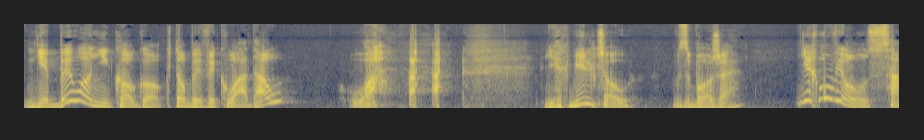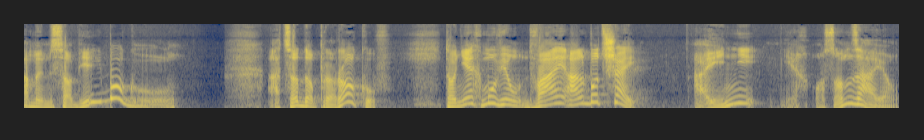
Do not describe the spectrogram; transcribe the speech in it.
nie było nikogo, kto by wykładał, ła, niech milczą w zborze. Niech mówią samym sobie i Bogu. A co do proroków, to niech mówią dwaj albo trzej, a inni niech osądzają.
